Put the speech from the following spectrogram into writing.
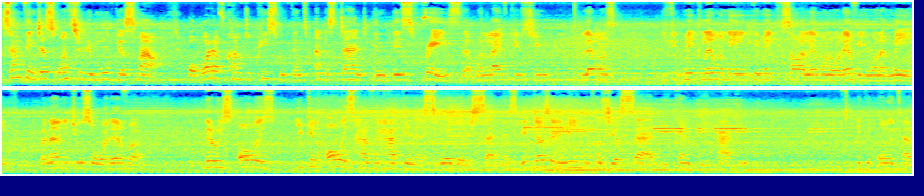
something just wants to remove your smile. But what i've come to peace with and to understand in this phrase that when life gives you lemons make lemonade, you can make sour lemon or whatever you want to make, banana juice or whatever. There is always, you can always have happiness where there is sadness. It doesn't mean because you're sad, you can't be happy. You can always have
